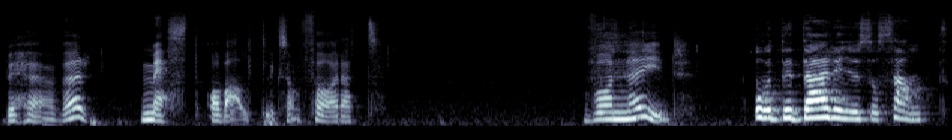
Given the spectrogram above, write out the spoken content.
behöver mest av allt liksom för att vara nöjd? Och det där är ju så sant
